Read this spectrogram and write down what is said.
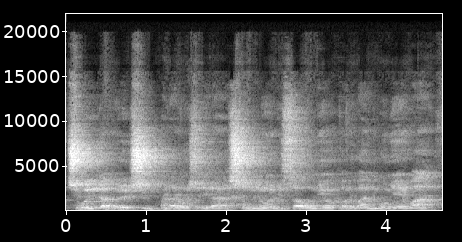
죽은 자를 심판하러 오시리라. 성령을 믿사오며 거룩한 공예와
